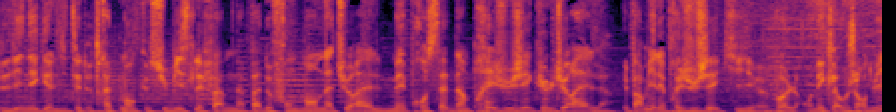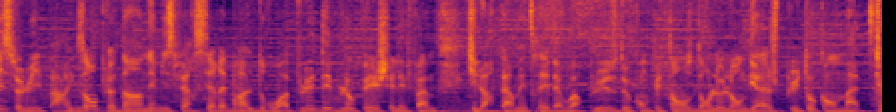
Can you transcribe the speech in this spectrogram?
l'inégalité de traitement que subissent les femmes n'a pas de fondement naturel, mais procède d'un préjugé culturel. Et parmi les préjugés qui euh, volent en éclat aujourd'hui, celui, par exemple, d'un hémisphère cérébral droit plus développé chez les femmes, qui leur permettrait d'avoir plus de compétences dans le langage plutôt qu'en maths.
